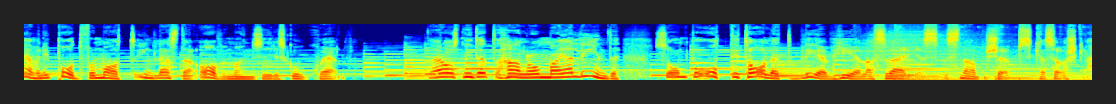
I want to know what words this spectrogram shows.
även i poddformat inlästa av Magnus Ireskog själv. Det här avsnittet handlar om Maja Lind som på 80-talet blev hela Sveriges snabbköpskassörska.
